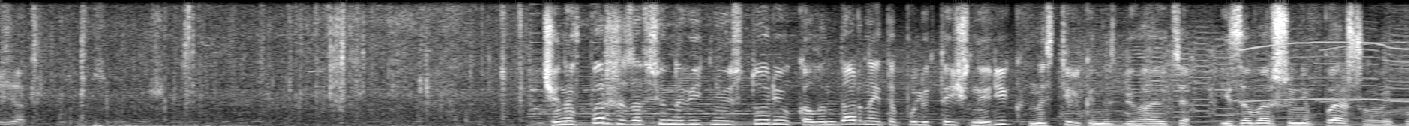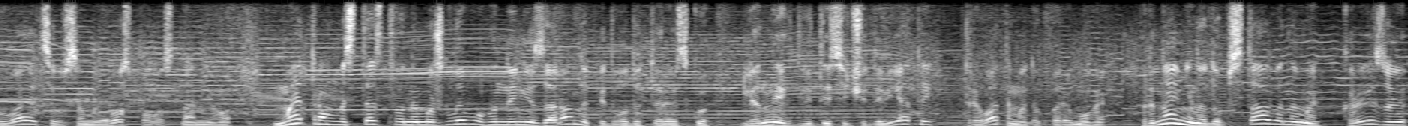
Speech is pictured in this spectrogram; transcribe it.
і я. Чи не вперше за всю новітню історію календарний та політичний рік настільки не збігаються, і завершення першого відбувається у самий розпал останнього. Метрам мистецтва неможливого нині зарано підводити риску. Для них 2009 триватиме до перемоги, принаймні над обставинами, кризою,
